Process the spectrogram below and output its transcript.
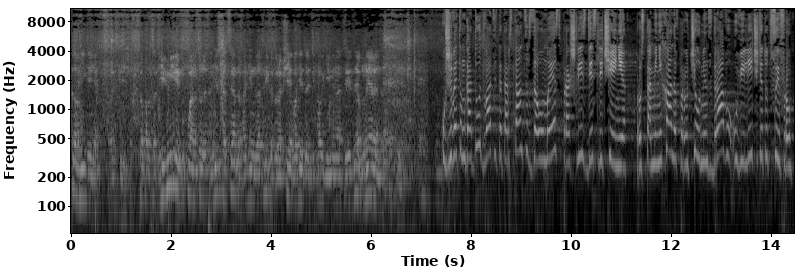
Этого нигде нет в России сейчас, 100%. И в мире буквально тоже несколько центров, один, два, три, которые вообще владеют технологией именно 3D в нейроиндустрии. Уже в этом году 20 татарстанцев за ОМС прошли здесь лечение. Рустам Миниханов поручил Минздраву увеличить эту цифру.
